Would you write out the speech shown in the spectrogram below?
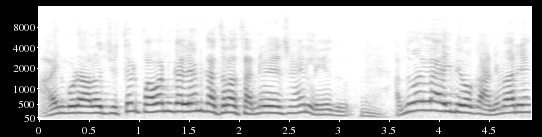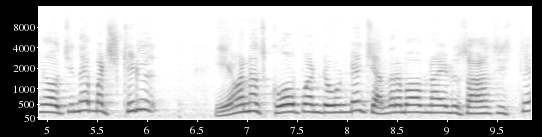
ఆయన కూడా ఆలోచిస్తాడు. పవన్ కళ్యాణ్కి అసలు ఆ సన్నివేశమే లేదు. అందువల్ల ఇది ఒక అనివార్యంగా వచ్చిందే? బట్ స్టిల్ ఏమన్నా స్కోప్ అంటూ ఉంటే చంద్రబాబు నాయుడు సాహసిస్తే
